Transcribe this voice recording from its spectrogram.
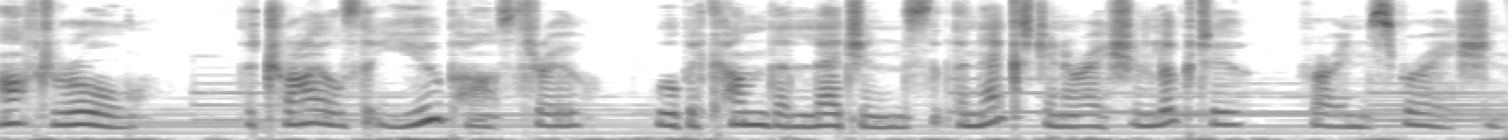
After all, the trials that you pass through will become the legends that the next generation look to for inspiration.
